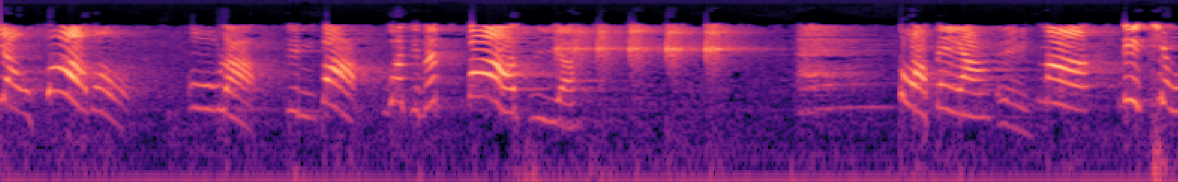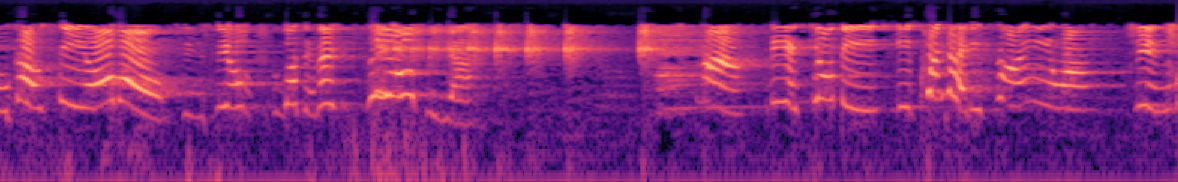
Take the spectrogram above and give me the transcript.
叫爸无？有啦，真饱，我是要饱死啊！大伯啊，哎那你唱够烧无？真烧，我是要烧死啊！那你的小弟伊款待你怎样啊？真好，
